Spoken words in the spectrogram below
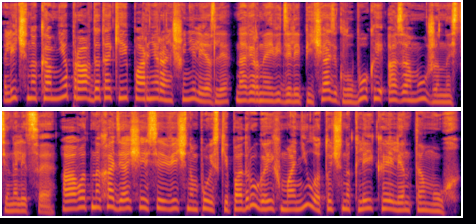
Лично ко мне, правда, такие парни раньше не лезли. Наверное, видели печать глубокой озамуженности на лице. А вот находящаяся в вечном поиске подруга их манила точно клейкая лента мух.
